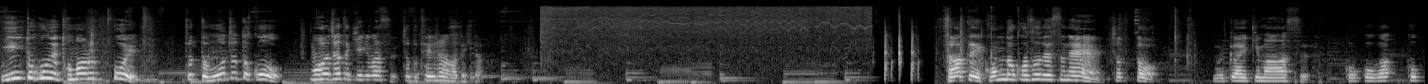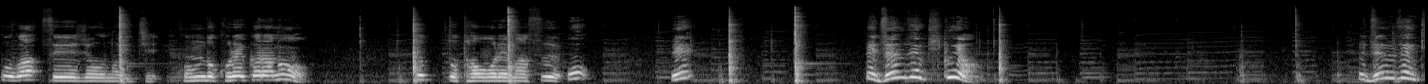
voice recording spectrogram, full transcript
れ？いいとこで止まるっぽい。ちょっともうちょっとこうもうちょっと切ります。ちょっとテンション上がってきた。さて今度こそですね。ちょっともう一回いきます。ここがここが正常の位置。今度これからのちょっと倒れます。おえ？え全然効くやん。え全然効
